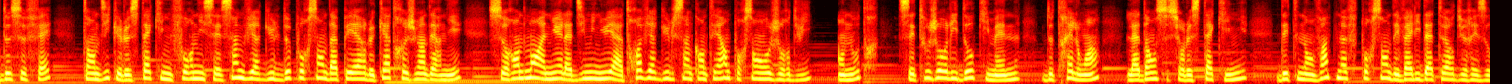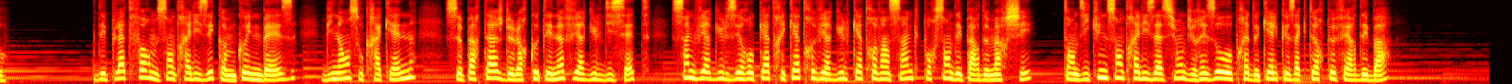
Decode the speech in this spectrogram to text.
De ce fait, tandis que le stacking fournissait 5,2% d'APR le 4 juin dernier, ce rendement annuel a diminué à 3,51% aujourd'hui. En outre, c'est toujours Lido qui mène, de très loin, la danse sur le stacking, détenant 29% des validateurs du réseau. Des plateformes centralisées comme Coinbase, Binance ou Kraken se partagent de leur côté 9,17, 5,04 et 4,85% des parts de marché, tandis qu'une centralisation du réseau auprès de quelques acteurs peut faire débat.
